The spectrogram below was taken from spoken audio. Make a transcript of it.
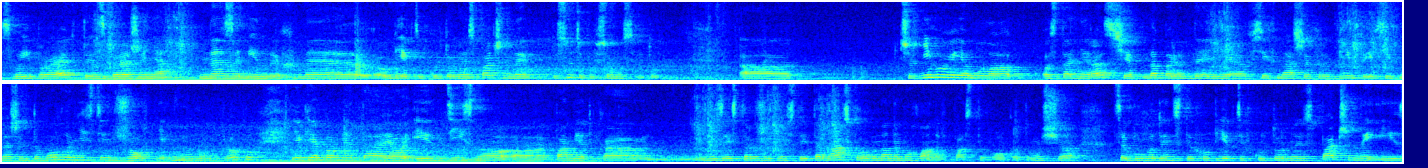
свої проекти збереження незамінних не об'єктів культурної спадщини по суті по всьому світу. В Чернігові я була останній раз ще напередодні всіх наших робіт і всіх наших домовленостей в жовтні минулого року, як я пам'ятаю, і дійсно пам'ятка музей старожитностей Тарнацького вона не могла не впасти в око, тому що це був один з тих об'єктів культурної спадщини і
